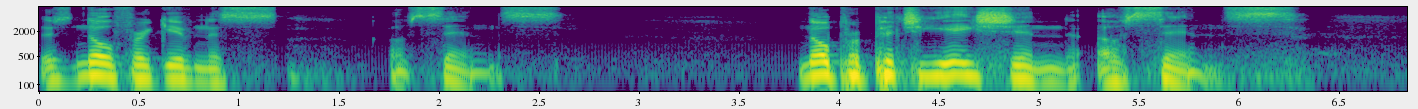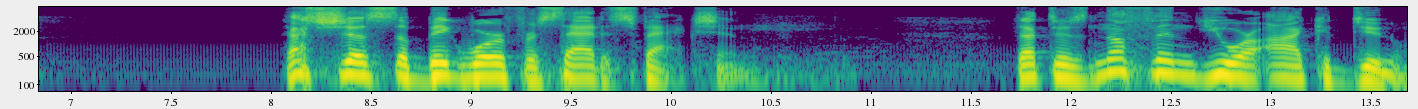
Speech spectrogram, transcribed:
there's no forgiveness of sins, no propitiation of sins. That's just a big word for satisfaction. That there's nothing you or I could do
